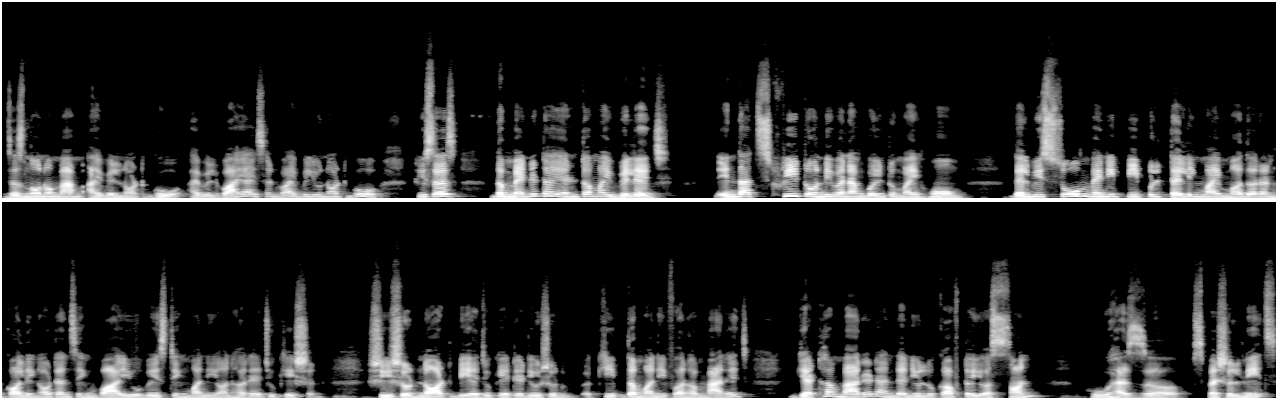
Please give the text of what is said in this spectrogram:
She says no no ma'am i will not go. I will why? I said why will you not go? She says the minute i enter my village in that street only when i'm going to my home there'll be so many people telling my mother and calling out and saying why you wasting money on her education? She should not be educated. You should keep the money for her marriage. Get her married and then you look after your son who has uh, special needs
